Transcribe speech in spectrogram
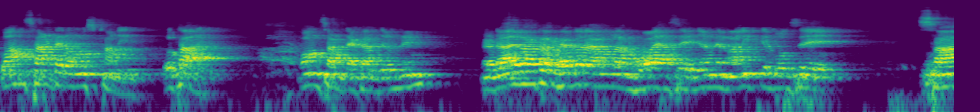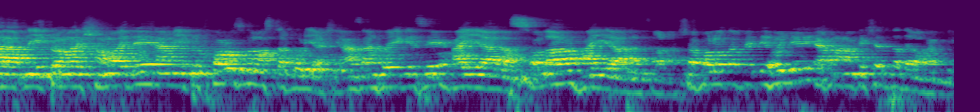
কনসার্টের অনুষ্ঠানে। কোথায়? কনসার্ট দেখার জন্য। ড্রাইভারটার ভেতরে আল্লাহর ভয় আছে, এই জন্য মালিককে বলছে, স্যার, আপনি একটু আমার সময় দেন, আমি একটু ফরজ নামাজটা পড়ে আসি। আজান হয়ে গেছে, হাইয়া আলা সলা হাইয়া আলা ফালা সফলতা পেতে হইলে এখন আমাকে সেজদা দেওয়া লাগবে।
